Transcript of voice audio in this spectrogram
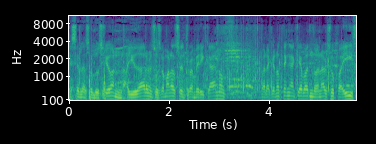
Esa es la solución, ayudar a nuestros hermanos centroamericanos para que no tengan que abandonar su país,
